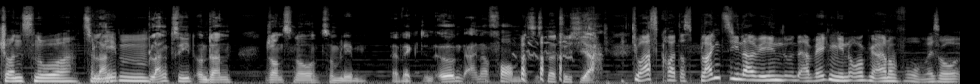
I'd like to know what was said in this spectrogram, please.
Jon Snow zum Blank- Leben. Blank zieht und dann Jon Snow zum Leben erweckt. In irgendeiner Form. Das ist natürlich, ja. Du hast gerade das Blankziehen erwähnt und erwecken in irgendeiner Form. Also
